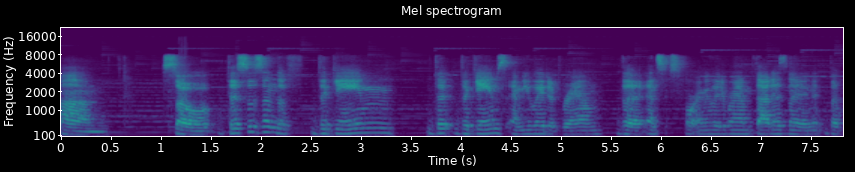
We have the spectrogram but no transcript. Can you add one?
Um, so this is in the the game the the game's emulated RAM, the N64 emulated RAM. That is in the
